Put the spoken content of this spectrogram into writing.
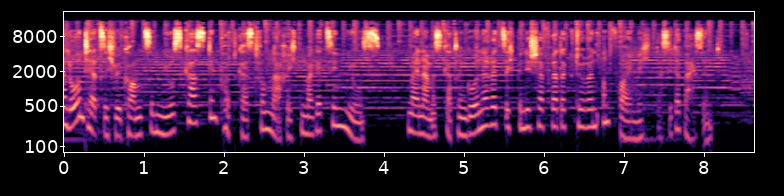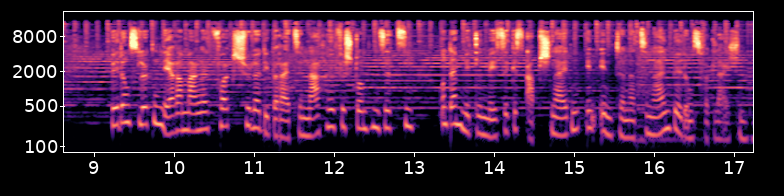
Hallo und herzlich willkommen zum Newscast, dem Podcast vom Nachrichtenmagazin News. Mein Name ist Katrin Gurneritz, ich bin die Chefredakteurin und freue mich, dass Sie dabei sind. Bildungslücken, Lehrermangel, Volksschüler, die bereits in Nachhilfestunden sitzen und ein mittelmäßiges Abschneiden in internationalen Bildungsvergleichen.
